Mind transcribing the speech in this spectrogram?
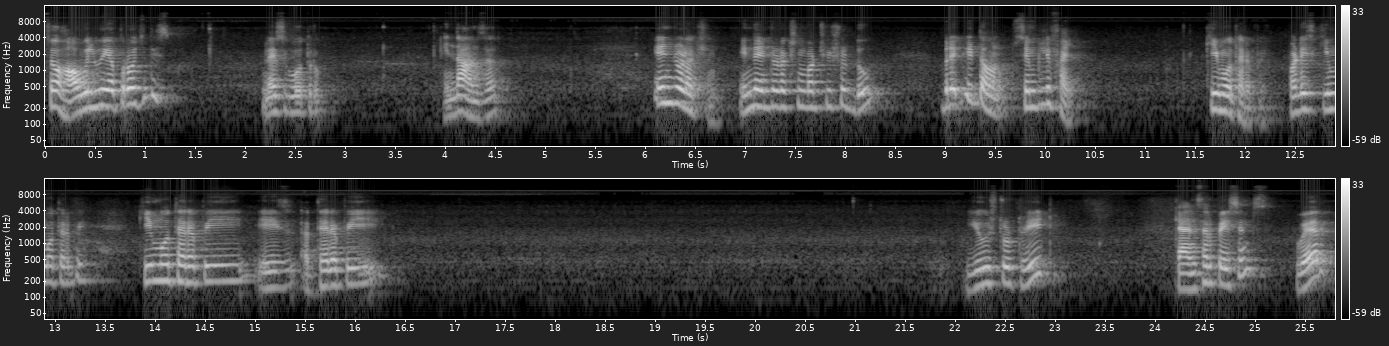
So, how will we approach this? Let us go through. In the answer, introduction. In the introduction, what you should do? Break it down, simplify. Chemotherapy. What is chemotherapy? Chemotherapy is a therapy used to treat cancer patients where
